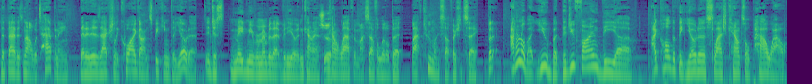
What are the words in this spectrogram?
that that is not what's happening, that it is actually Qui Gon speaking to Yoda, it just made me remember that video and kind of Sure. kind of laugh at myself a little bit, laugh to myself, I should say. But I don't know about you, but did you find the? Uh, I called it the Yoda slash Council powwow.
